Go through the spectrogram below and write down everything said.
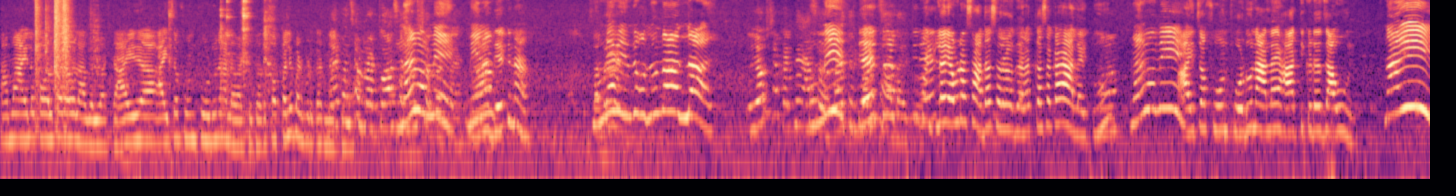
हा मग आईला कॉल करावं लागेल वाटतं. आई आईचा फोन फोडून आला वाटतं. तो आता पप्पाला बडबड करणार नाही पण तू. सम्राट तू असं नाही करू मम्मी. शकत नाही. मी हा, ना देख ना. मम्मी मी बोलून आणलाय. तू येऊ शकत नाही असं मम्मी, काहीतरी तेच करून आलाय तू. म्हटलं एवढा साधा सरळ घरात कसं काय आलाय तू? नाही मम्मी. आईचा फोन फोडून आलाय हा तिकडे जाऊन. नाही.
